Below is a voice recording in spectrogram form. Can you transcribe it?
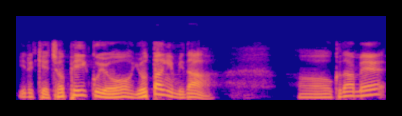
이렇게 접해 있고요. 요 땅입니다. 어, 그 다음에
